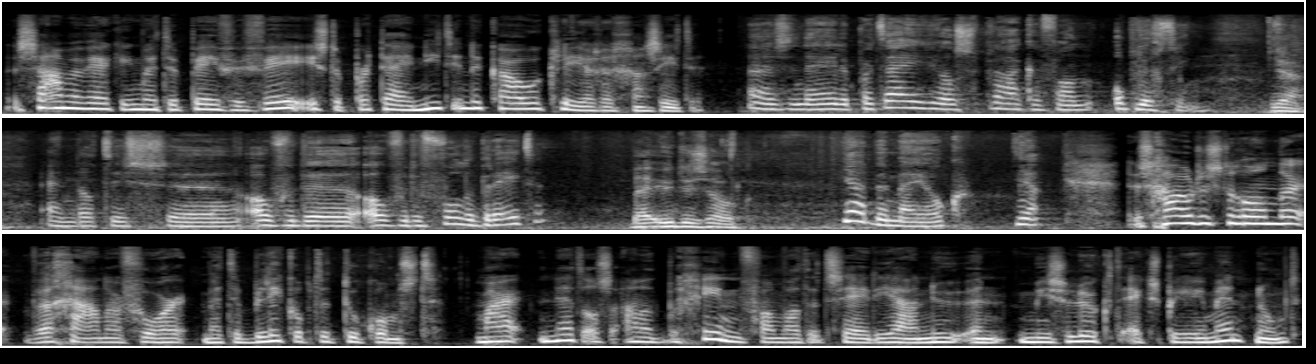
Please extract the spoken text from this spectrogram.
De samenwerking met de PVV is de partij niet in de koude kleren gaan zitten. Er is in de hele partij wel sprake van opluchting. Ja. En dat is over, de, over de volle breedte. Bij u dus ook? Ja, bij mij ook. Ja. De schouders eronder, we gaan ervoor met de blik op de toekomst. Maar net als aan het begin van wat het CDA nu een mislukt experiment noemt...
